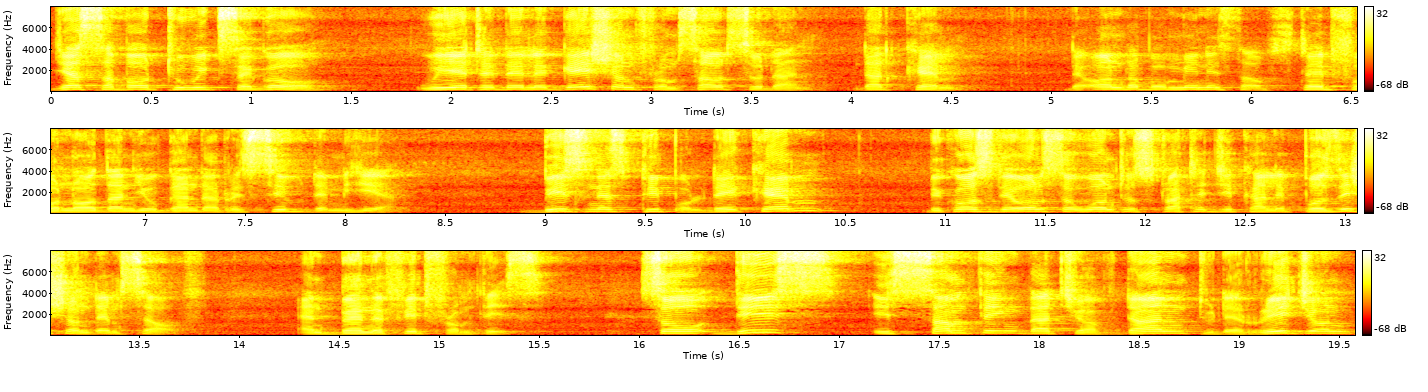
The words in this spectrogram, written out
Just about two weeks ago, we had a delegation from South Sudan that came. The Honorable Minister of State for Northern Uganda received them here. Business people, they came because they also want to strategically position themselves and benefit from this. So this is something that you have done to the region.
